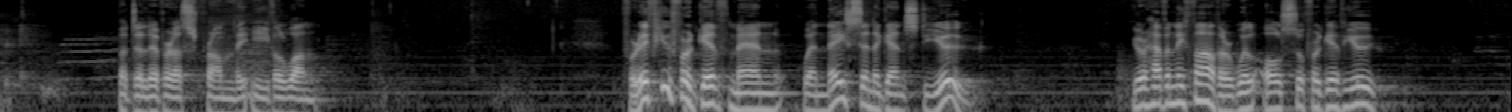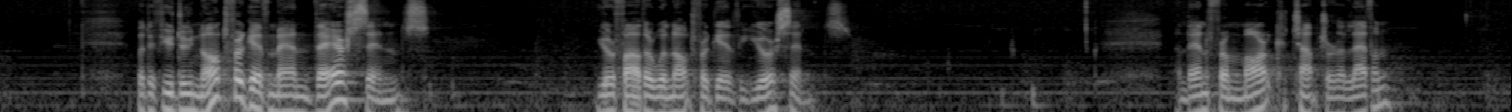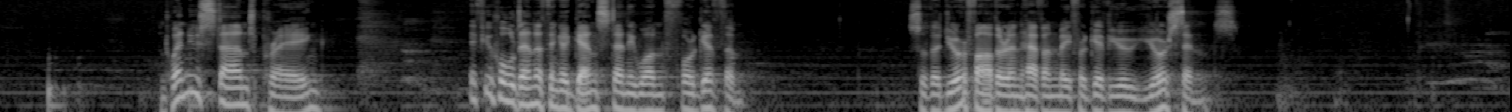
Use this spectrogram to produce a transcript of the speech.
but deliver us from the evil one. For if you forgive men when they sin against you, your heavenly Father will also forgive you. But if you do not forgive men their sins, your Father will not forgive your sins. And then from Mark chapter 11. And when you stand praying, if you hold anything against anyone, forgive them so that your Father in heaven may forgive you your sins.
